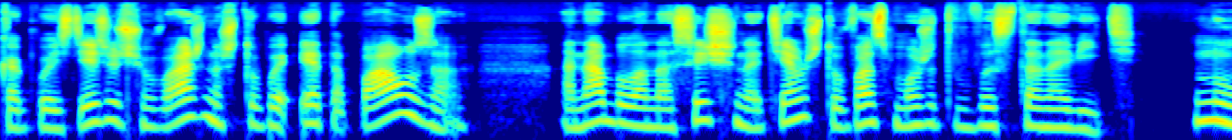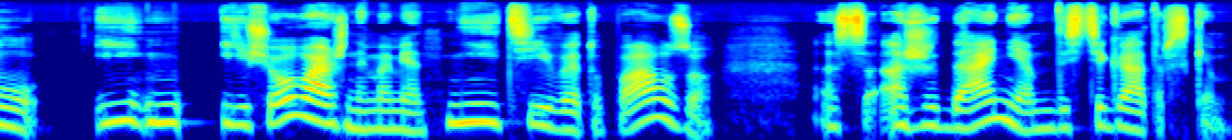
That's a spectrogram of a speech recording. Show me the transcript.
как бы здесь очень важно, чтобы эта пауза, она была насыщена тем, что вас может восстановить. Ну, и еще важный момент, не идти в эту паузу с ожиданием достигаторским.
